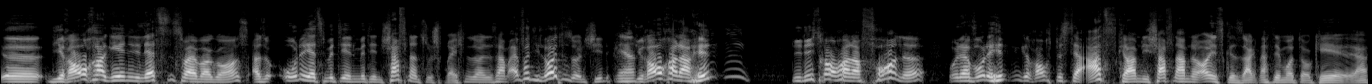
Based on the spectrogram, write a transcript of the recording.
Äh, die Raucher gehen in die letzten zwei Waggons, also ohne jetzt mit den, mit den Schaffnern zu sprechen, sondern das haben einfach die Leute so entschieden. Ja. Die Raucher nach hinten, die Nichtraucher nach vorne. Und dann wurde hinten geraucht, bis der Arzt kam. Die Schaffner haben dann auch nichts gesagt, nach dem Motto, okay, ja,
